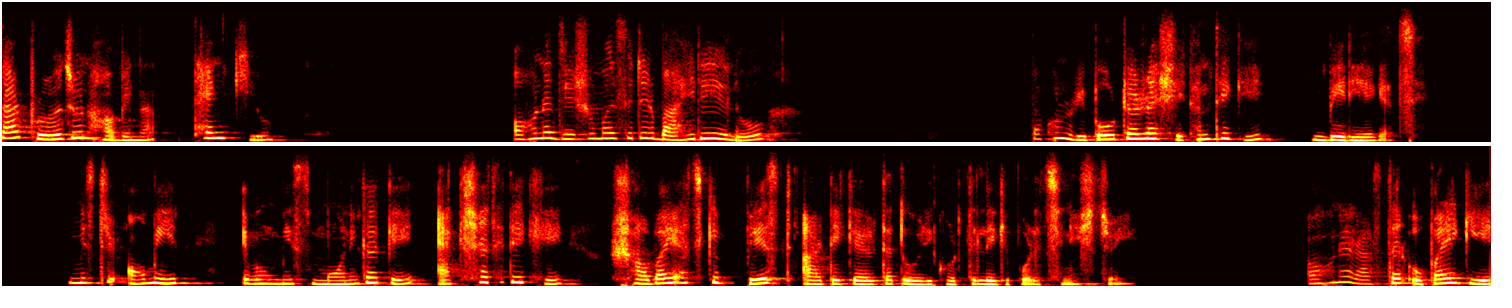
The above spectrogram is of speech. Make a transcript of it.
তার প্রয়োজন হবে না। থ্যাংক ইউ অহনা যে সময় সেটের বাহিরে এলো, তখন রিপোর্টাররা সেখান থেকে বেরিয়ে গেছে। মিস্টার অমিত এবং মিস মনিকাকে একসাথে দেখে সবাই আজকে বেস্ট আর্টিকেলটা তৈরি করতে লেগে পড়েছে নিশ্চয়ই। অহনা রাস্তার ওপারে গিয়ে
